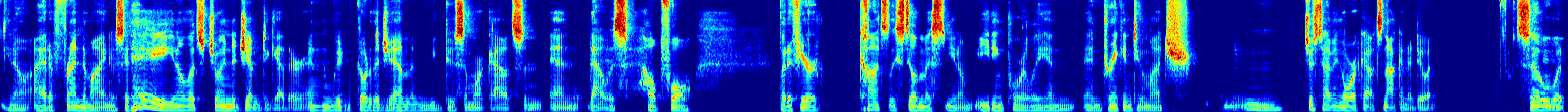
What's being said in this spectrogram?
you know, I had a friend of mine who said, "Hey, you know, let's join the gym together," and we'd go to the gym and we'd do some workouts, and and that was helpful. But if you're constantly still miss, you know, eating poorly and and drinking too much, mm, just having a workout's not going to do it. So mm-hmm. what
